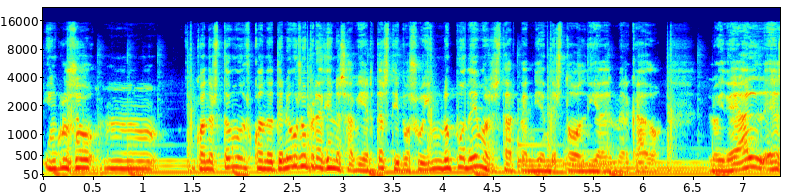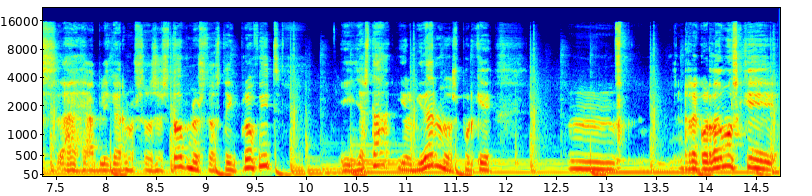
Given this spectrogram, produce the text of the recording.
Incluso mm, cuando, estamos, cuando tenemos operaciones abiertas tipo swing, no podemos estar pendientes todo el día del mercado. Lo ideal es eh, aplicar nuestros stops, nuestros take profits y ya está, y olvidarnos, porque mm, recordamos que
